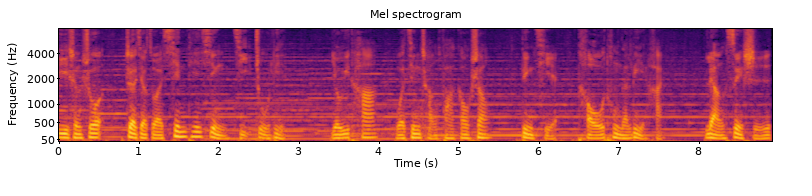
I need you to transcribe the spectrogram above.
医生说这叫做先天性脊柱裂。由于他，我经常发高烧，并且头痛的厉害。两岁时，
